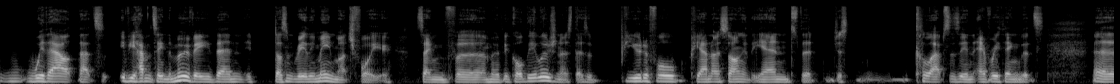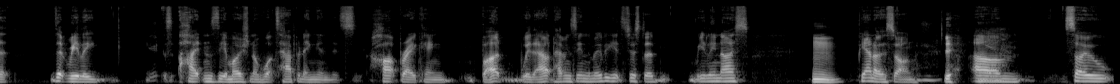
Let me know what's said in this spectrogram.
without that's if you haven't seen the movie then it doesn't really mean much for you. Same for a movie called the illusionist. There's a beautiful piano song at the end that just collapses in everything that's uh, that really heightens the emotion of what's happening and it's heartbreaking. But without having seen the movie it's just a really nice piano song. Yeah. um, so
